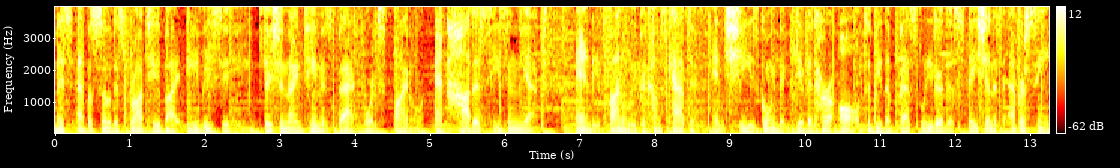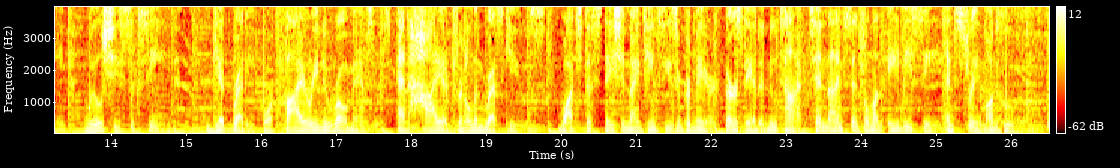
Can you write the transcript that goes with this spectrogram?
This episode is brought to you by ABC. Station 19 is back for its final and hottest season yet. Andy finally becomes captain, and she's going to give it her all to be the best leader the station has ever seen. Will she succeed? Get ready for fiery new romances and high adrenaline rescues. Watch the Station 19 season premiere Thursday at a new time, 10 9 central on ABC and stream on Hulu.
